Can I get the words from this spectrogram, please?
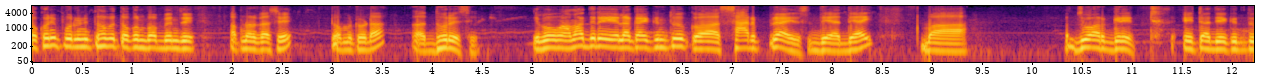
যখনই পরিণত হবে তখন ভাববেন যে আপনার গাছে টমেটোটা ধরেছে। এবং আমাদের এই এলাকায় কিন্তু সারপ্রাইজ দেয়া, দেয় বা জোয়ার গ্রেট এটা দিয়ে কিন্তু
